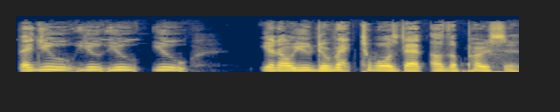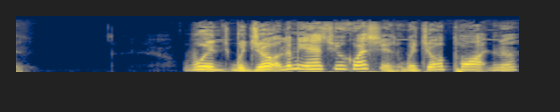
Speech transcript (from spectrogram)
that you you you you you know you direct towards that other person. Would would your let me ask you a question. Would your partner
